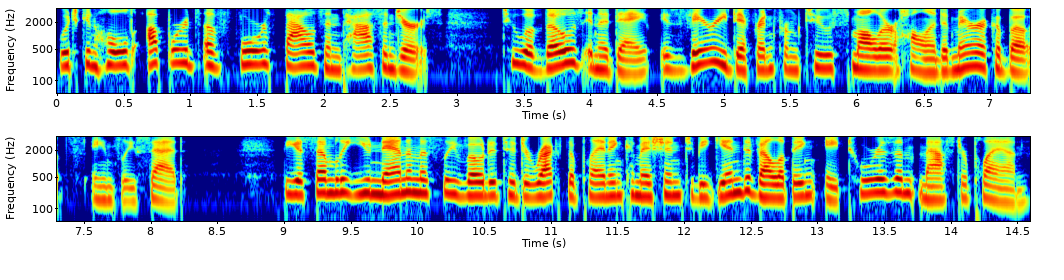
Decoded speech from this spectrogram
which can hold upwards of 4,000 passengers. Two of those in a day is very different from two smaller Holland America boats, Ainslie said. The Assembly unanimously voted to direct the Planning Commission to begin developing a tourism master plan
